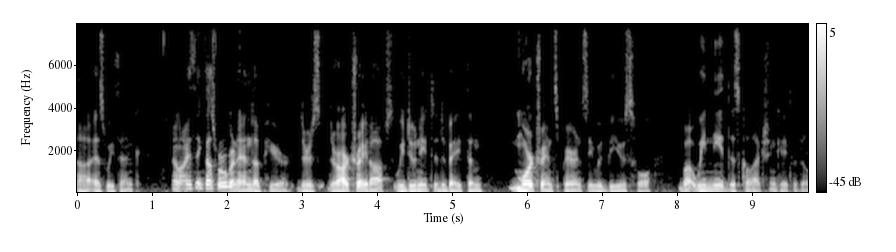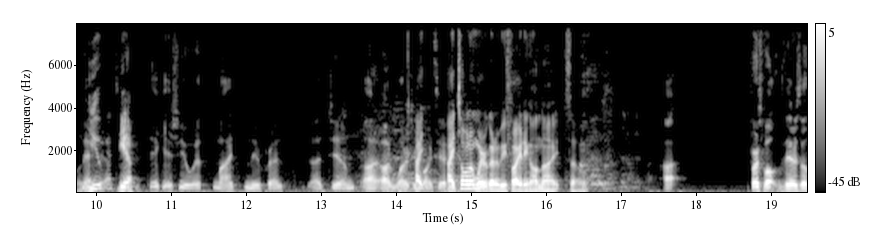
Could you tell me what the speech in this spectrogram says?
uh, as we think. And I think that's where we're going to end up here. There's, there are trade offs. We do need to debate them. More transparency would be useful, but we need this collection capability. May, You- I take, yeah. take issue with my new friend uh, Jim uh, on one or two I, points here? I told him we were going to be fighting all night, so. First of all, there's a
